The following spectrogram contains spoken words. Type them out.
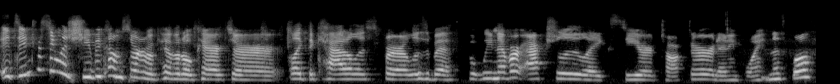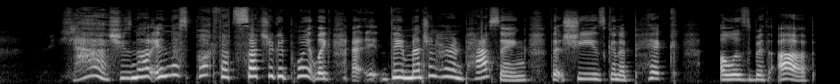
It's interesting that she becomes sort of a pivotal character, like the catalyst for Elizabeth, but we never actually like see her talk to her at any point in this book. Yeah, she's not in this book. That's such a good point. Like uh, they mention her in passing that she's going to pick Elizabeth up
